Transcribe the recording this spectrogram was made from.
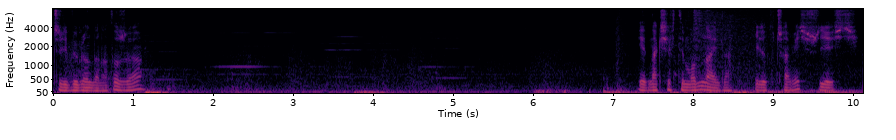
Czyli wygląda na to, że... Jednak się w tym odnajdę. Ile tu trzeba mieć? 30.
